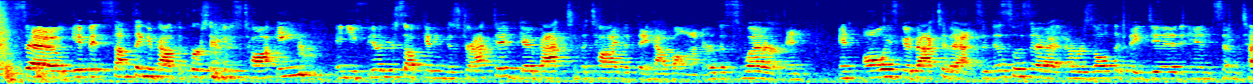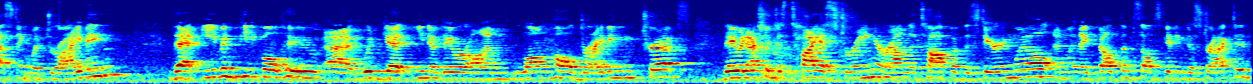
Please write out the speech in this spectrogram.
So if it's something about the person who's talking and you feel yourself getting distracted, go back to the tie that they have on or the sweater and and always go back to that. So this was a, a, result that they did in some testing with driving, that even people who uh, would get, you know, they were on long haul driving trips, they would actually just tie a string around the top of the steering wheel, and when they felt themselves getting distracted,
